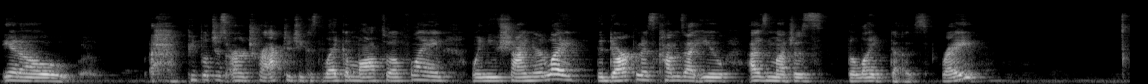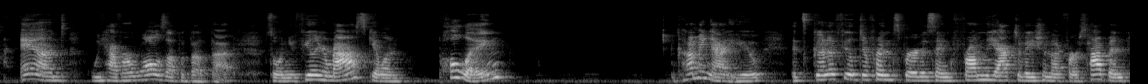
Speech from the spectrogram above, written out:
you know, people just are attracted to you because like a moth to a flame, when you shine your light, the darkness comes at you as much as the light does, right? And we have our walls up about that. So when you feel your masculine pulling, coming at you, it's going to feel different, Spirit is saying, from the activation that first happened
